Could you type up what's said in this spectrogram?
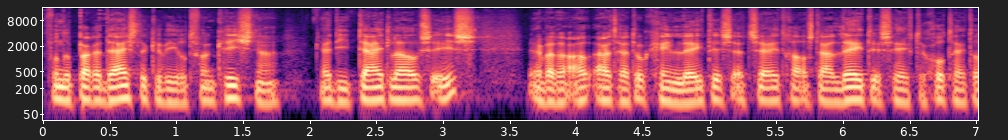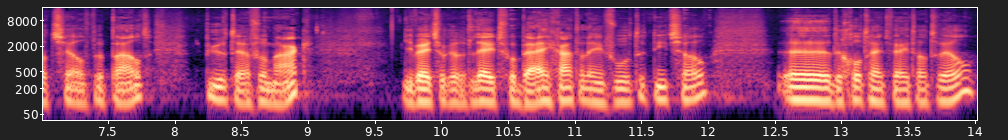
van de paradijselijke wereld van Krishna, ja, die tijdloos is. En waar er uiteraard ook geen leed is, et cetera. Als daar leed is, heeft de godheid dat zelf bepaald, puur ter vermaak. Die weet ook dat het leed voorbij gaat, alleen voelt het niet zo. Eh, de godheid weet dat wel.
